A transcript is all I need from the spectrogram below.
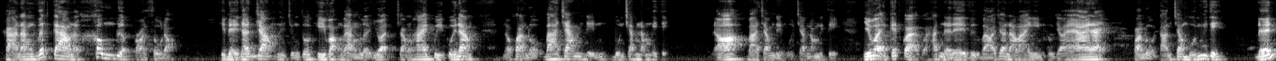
Khả năng rất cao là không được con số đó thì để thận trọng thì chúng tôi kỳ vọng rằng lợi nhuận trong hai quý cuối năm nó khoảng độ 300 đến 450 tỷ. Đó 300 đến 450 tỷ. Như vậy kết quả của HND dự báo cho năm 2022 này khoảng độ 840 tỷ. Đến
